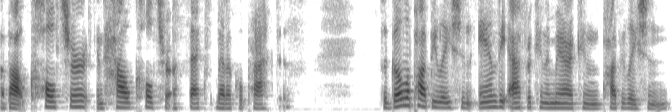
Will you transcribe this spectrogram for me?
about culture and how culture affects medical practice. The Gullah population and the African American population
